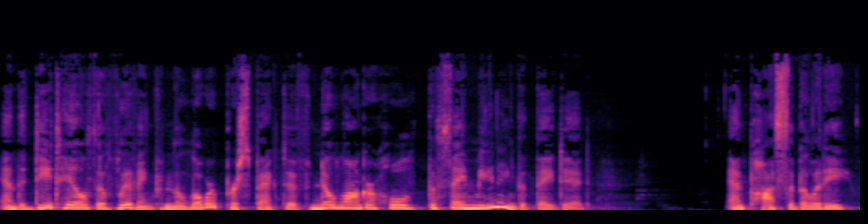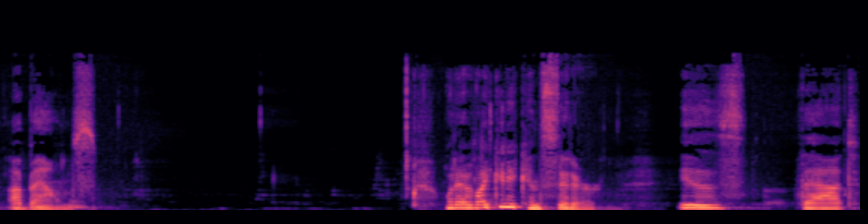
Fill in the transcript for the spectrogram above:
And the details of living from the lower perspective no longer hold the same meaning that they did and possibility abounds. What I would like you to consider is that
